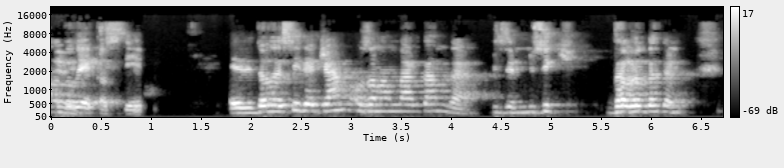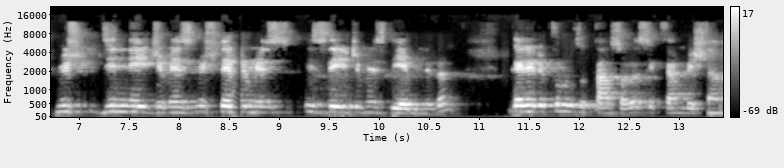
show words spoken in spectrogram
Anadolu evet. yakası diyelim. E, dolayısıyla Cem o zamanlardan da bizim müzik dalında da müş, dinleyicimiz, müşterimiz, izleyicimiz diyebilirim. Galeri kurulduktan sonra 85'ten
